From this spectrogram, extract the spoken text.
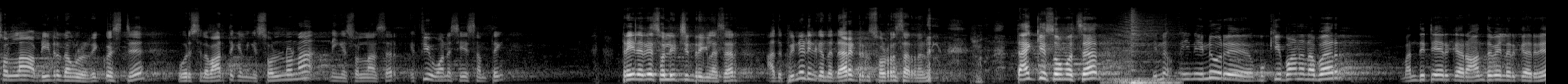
சொல்லலாம் அப்படின்றது அவங்களோட ரிக்வெஸ்ட்டு ஒரு சில வார்த்தைகள் நீங்கள் சொல்லணும்னா நீங்கள் சொல்லலாம் sir if you want say something ட்ரெய்லரே சொல்லிடுச்சுன்றீங்களா சார் அது பின்னாடி இருக்க அந்த டேரக்டருக்கு சொல்கிறேன் சார் நான். தேங்க்யூ ஸோ மச் சார் இன்னும் இன்னும் ஒரு முக்கியமான நபர் வந்துட்டே இருக்கார் ஆன் வேல இருக்காரு.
